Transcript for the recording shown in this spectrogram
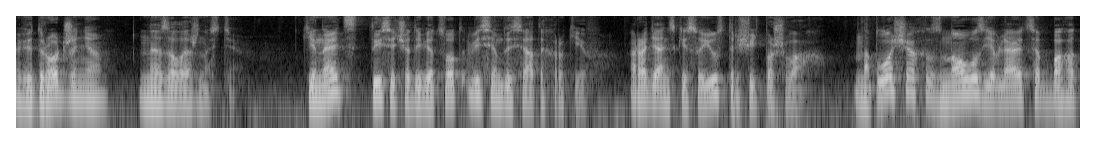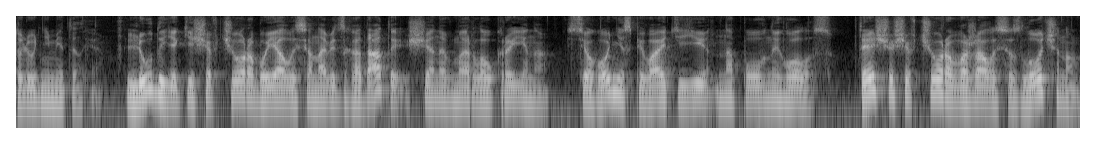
Відродження незалежності. Кінець 1980-х років. Радянський Союз тріщить по швах. На площах знову з'являються багатолюдні мітинги. Люди, які ще вчора боялися навіть згадати, ще не вмерла Україна, сьогодні співають її на повний голос. Те, що ще вчора вважалося злочином,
